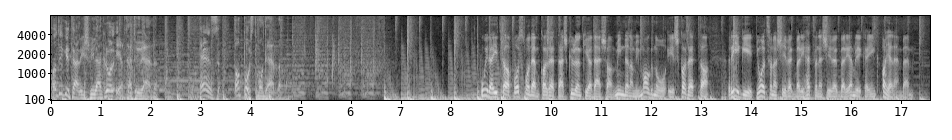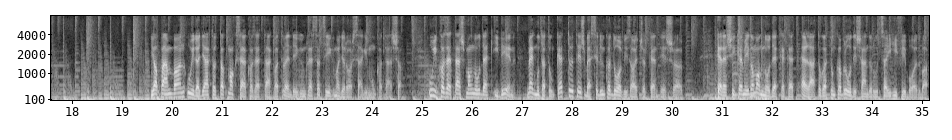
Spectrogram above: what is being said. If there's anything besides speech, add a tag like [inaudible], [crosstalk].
a digitális világról érthetően. Ez a Postmodem. Újra itt a Postmodem kazettás különkiadása, minden, ami magnó és kazetta, régi 80-as évekbeli, 70-es évekbeli emlékeink a jelenben. Japánban újra gyártottak Maxell kazettákat, vendégünk lesz a cég magyarországi munkatársa. Új kazettás magnódek idén? Megmutatunk kettőt és beszélünk a Dolby zajcsökkentésről. Keresik-e még a magnódekkeket? Ellátogatunk a Bródi Sándor utcai hifi boltba.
